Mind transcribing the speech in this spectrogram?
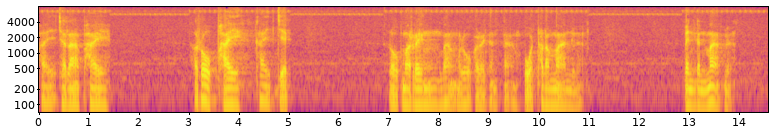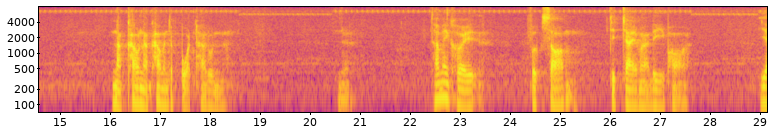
ภัยชราภัย โรคภัยไข้เจ็บโรคมะเร็งบ้างโรคอะไรต่างๆ ปวดทรมานอยู่นะ เป็นกันมากเลยหนักเข้าหนักเข้ามันจะปวดทารุณเนี่ยถ้าไม่เคยฝึกซ้อมจิตใจมาดีพอ ย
